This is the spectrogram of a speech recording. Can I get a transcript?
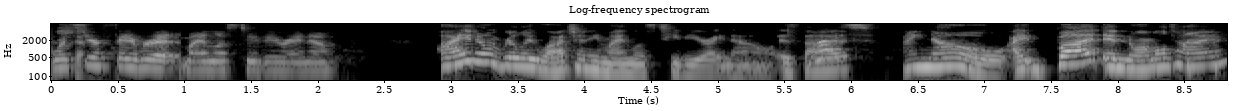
What's your favorite mindless TV right now? I don't really watch any mindless TV right now. Is that what? I know. I but in normal times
